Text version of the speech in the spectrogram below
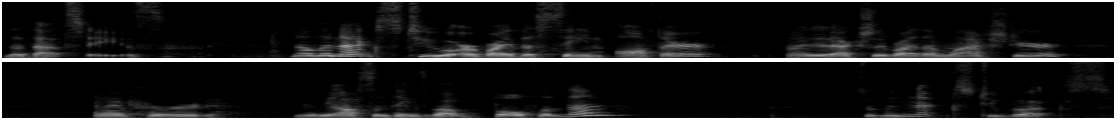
that that stays. Now the next two are by the same author. I did actually buy them last year. And I've heard really awesome things about both of them. So the next two books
